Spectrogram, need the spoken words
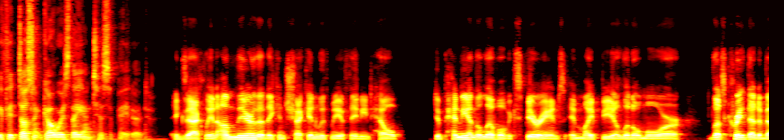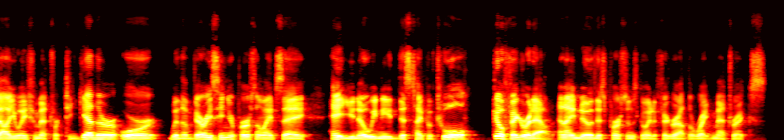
if it doesn't go as they anticipated. Exactly. And I'm there that they can check in with me if they need help. Depending on the level of experience, it might be a little more let's create that evaluation metric together, or with a very senior person, I might say, hey, you know, we need this type of tool. Go figure it out. And I know this person is going to figure out the right metrics.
